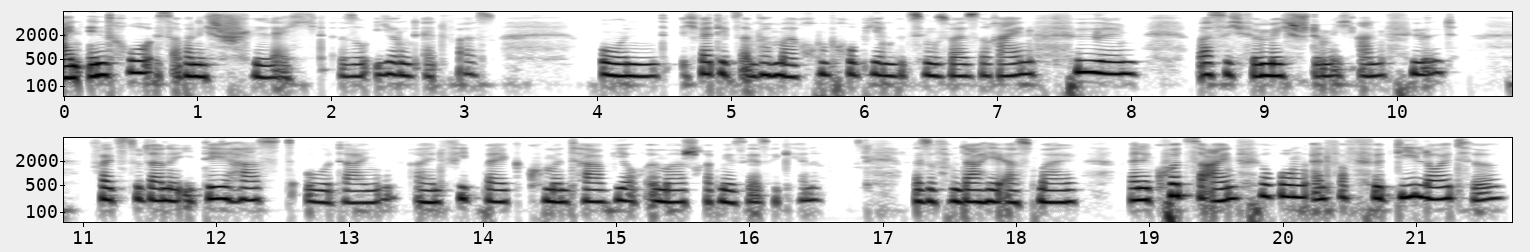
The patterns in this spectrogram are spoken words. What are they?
ein Intro ist aber nicht schlecht, also irgendetwas.“ Und ich werde jetzt einfach mal rumprobieren beziehungsweise reinfühlen, was sich für mich stimmig anfühlt. Falls du da 'ne Idee hast oder ein ein Feedback, Kommentar, wie auch immer, schreib mir sehr, sehr gerne. Also, von daher erst mal eine kurze Einführung, einfach für die Leute,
